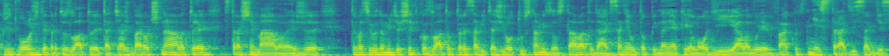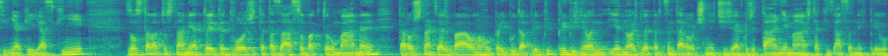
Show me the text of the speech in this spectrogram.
akože dôležité pre to zlato je tá ťažba ročná, ale to je strašne málo. Je, že treba si uvedomiť, že všetko zlato, ktoré sa vyťažilo, tu s nami zostáva, teda ak sa neutopí na nejakej lodi alebo je fakt nestratí sa kde si v nejakej jaskyni, zostáva tu s nami a to je to dôležité, tá zásoba, ktorú máme. Tá ročná ťažba onoho pribúda približne len 1 až 2% ročne, čiže akože tá nemá až taký zásadný vplyv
